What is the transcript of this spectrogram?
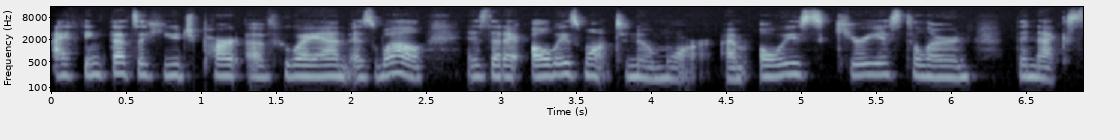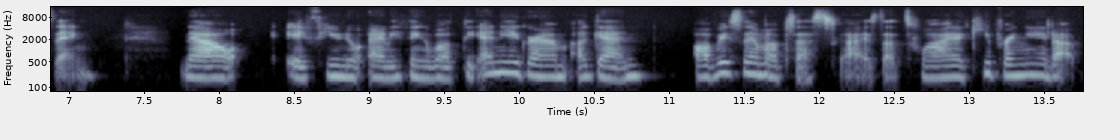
I think that's a huge part of who I am as well, is that I always want to know more. I'm always curious to learn the next thing. Now, if you know anything about the Enneagram, again, obviously I'm obsessed, guys. That's why I keep bringing it up.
